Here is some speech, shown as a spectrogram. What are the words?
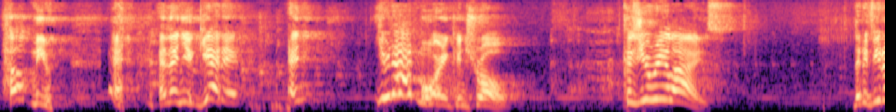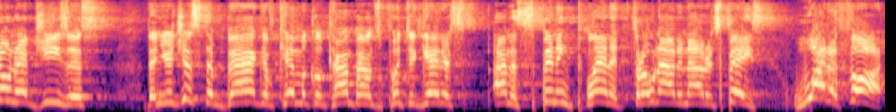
help me. And then you get it, and you're not more in control. Because you realize that if you don't have Jesus, then you're just a bag of chemical compounds put together on a spinning planet thrown out in outer space. What a thought!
